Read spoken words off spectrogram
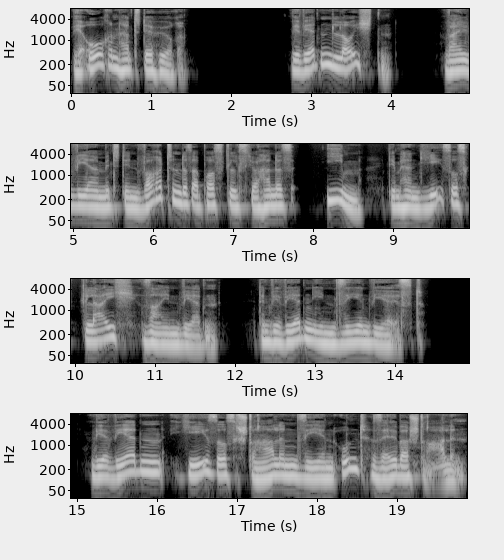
Wer Ohren hat, der höre. Wir werden leuchten, weil wir mit den Worten des Apostels Johannes ihm, dem Herrn Jesus, gleich sein werden, denn wir werden ihn sehen, wie er ist. Wir werden Jesus strahlen sehen und selber strahlen.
